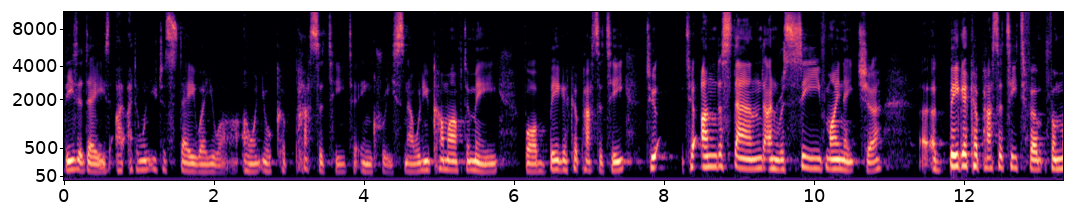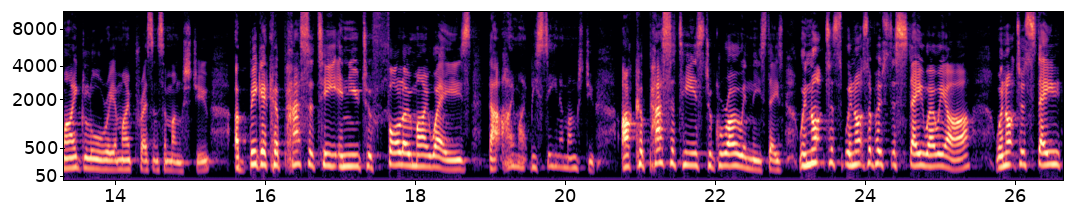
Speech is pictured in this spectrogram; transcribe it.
these are days, I, I, don't want you to stay where you are. I want your capacity to increase. Now, will you come after me for a bigger capacity to, to understand and receive my nature? A bigger capacity for, for my glory and my presence amongst you, a bigger capacity in you to follow my ways that I might be seen amongst you. Our capacity is to grow in these days. We're not, to, we're not supposed to stay where we are. We're not to stay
